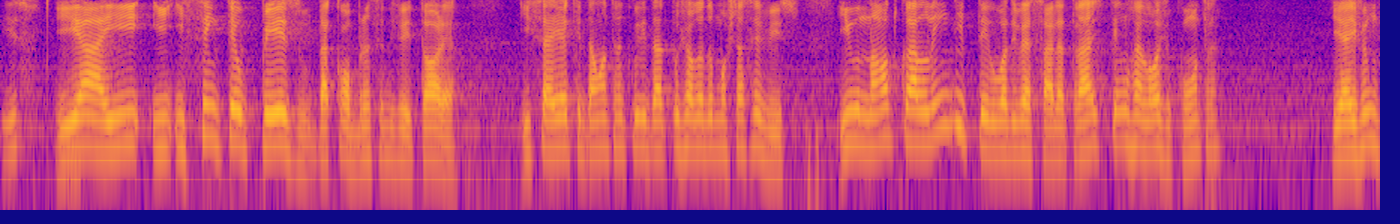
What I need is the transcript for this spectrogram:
Isso. E aí, e, e sem ter o peso da cobrança de vitória, isso aí é que dá uma tranquilidade para o jogador mostrar serviço. E o Náutico, além de ter o adversário atrás, tem um relógio contra. E aí vem um-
